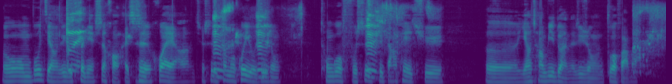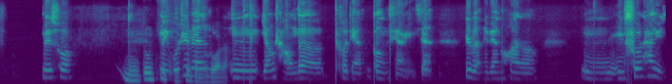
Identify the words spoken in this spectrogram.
呃，我们不讲这个特点是好还是坏啊，就是他们会有这种通过服饰去搭配去呃扬长避短的这种做法吧？没错。嗯，都美国这边嗯，扬长的特点更显而易见。日本那边的话呢，嗯，你说他与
